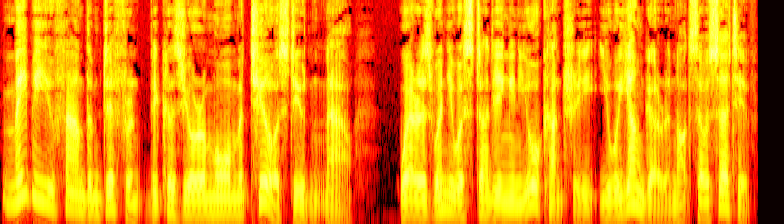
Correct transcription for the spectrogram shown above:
Maybe you found them different because you're a more mature student now, whereas when you were studying in your country, you were younger and not so assertive.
